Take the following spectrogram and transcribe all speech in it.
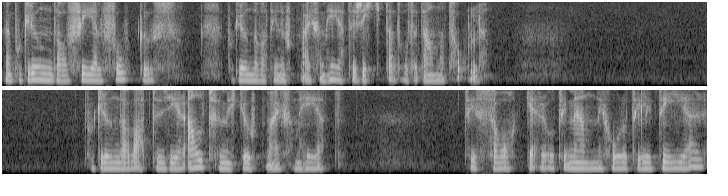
Men på grund av fel fokus, på grund av att din uppmärksamhet är riktad åt ett annat håll på grund av att du ger allt för mycket uppmärksamhet till saker och till människor och till idéer.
